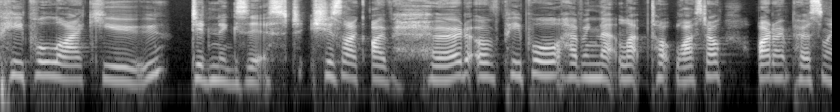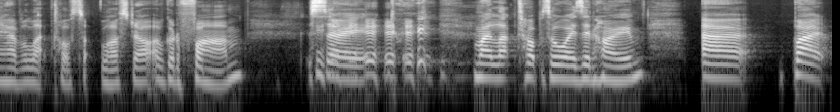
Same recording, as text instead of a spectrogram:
people like you didn't exist. She's like, I've heard of people having that laptop lifestyle. I don't personally have a laptop lifestyle. I've got a farm. So my laptop's always at home. Uh, but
